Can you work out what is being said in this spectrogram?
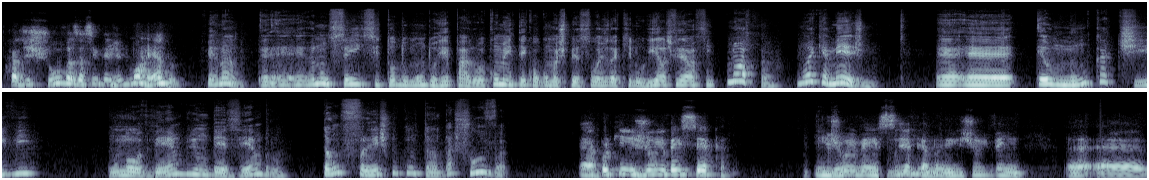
por causa de chuvas, assim, tem gente morrendo. Fernando, é, é, é, eu não sei se todo mundo reparou. Eu comentei com algumas pessoas daqui no Rio, elas fizeram assim: nossa, não é que é mesmo? É, é eu nunca tive um novembro e um dezembro tão fresco e com tanta chuva. É porque em junho vem seca. Em junho vem seca, em junho vem, é, é,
